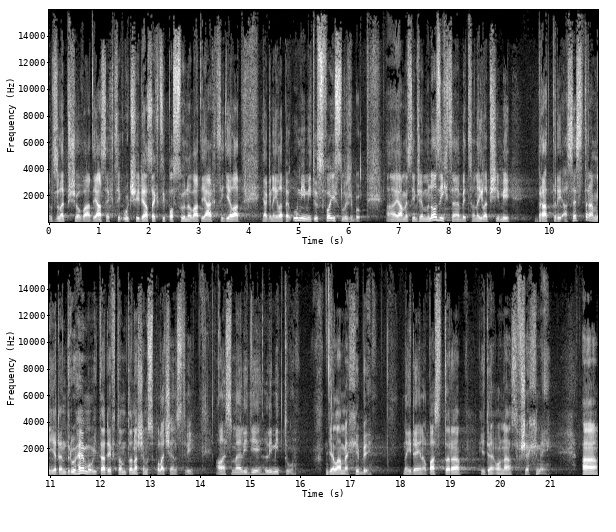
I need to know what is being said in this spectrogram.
zlepšovat, já se chci učit, já se chci posunovat, já chci dělat, jak nejlépe umím i tu svoji službu. A já myslím, že mnozí chceme být co nejlepšími bratry a sestrami jeden druhému i tady v tomto našem společenství. Ale jsme lidi limitů. Děláme chyby. Nejde jen o pastora, jde o nás všechny. A,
